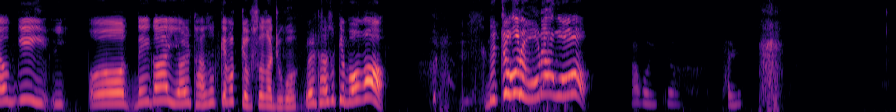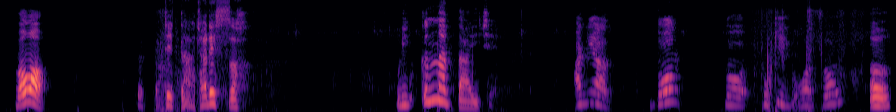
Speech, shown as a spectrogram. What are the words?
여기, 이- 어, 내가 15개밖에 없어가지고. 15개 먹어! 내 쪽으로 오라고! 하고 있어. 달리. 먹어! 됐다. 됐다, 잘했어. 우리 끝났다, 이제. 아니야. 넌, 너 도끼 이거 왔어? 어.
